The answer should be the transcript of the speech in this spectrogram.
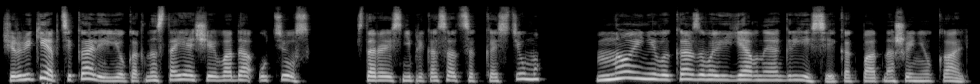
Червяки обтекали ее, как настоящая вода утес, стараясь не прикасаться к костюму, но и не выказывали явной агрессии, как по отношению к Аль.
